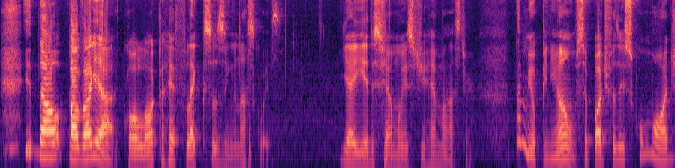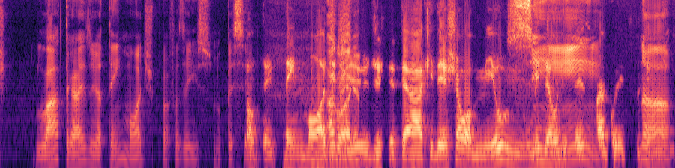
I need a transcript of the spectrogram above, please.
e dá para variar, coloca reflexozinho nas coisas. E aí eles chamam isso de remaster. Na minha opinião, você pode fazer isso com mod. Lá atrás já tem mod para fazer isso no PC. Não, tem, tem mod Agora, de, de, GTA que deixa ó, mil, sim, um milhão de vezes mais bonito. Não,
